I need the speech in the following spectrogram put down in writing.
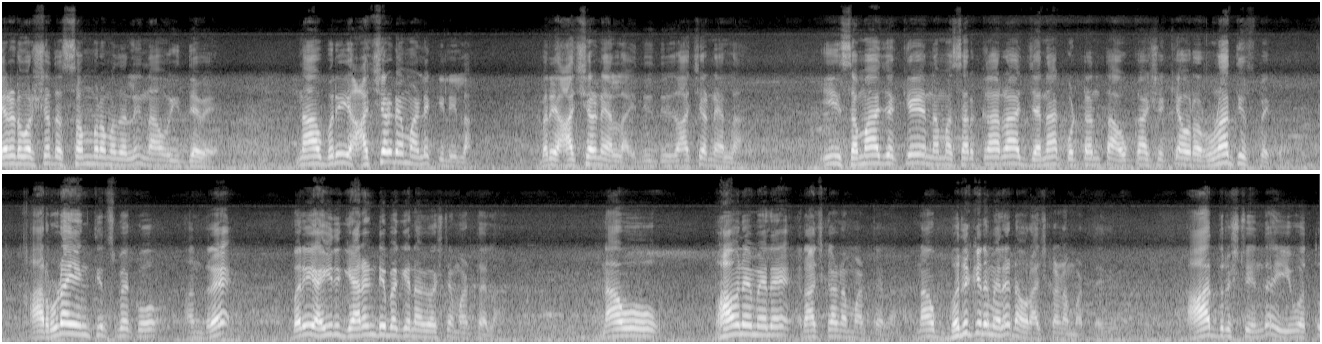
ಎರಡು ವರ್ಷದ ಸಂಭ್ರಮದಲ್ಲಿ ನಾವು ಇದ್ದೇವೆ. ನಾವು ಬರೀ ಆಚರಣೆ ಮಾಡಲಿಕ್ಕೆ ಇಲ್ಲಿಲ್ಲ. ಬರೀ ಆಚರಣೆ ಅಲ್ಲ, ಇದು ಆಚರಣೆ ಅಲ್ಲ. ಈ ಸಮಾಜಕ್ಕೆ ನಮ್ಮ ಸರ್ಕಾರ ಜನ ಕೊಟ್ಟಂಥ ಅವಕಾಶಕ್ಕೆ ಅವರ ಋಣ ತೀರಿಸ್ಬೇಕು. ಆ ಋಣ ಹೆಂಗೆ ತೀರಿಸ್ಬೇಕು ಅಂದರೆ ಬರೀ ಐದು ಗ್ಯಾರಂಟಿ ಬಗ್ಗೆ ನಾವು ಯೋಚನೆ ಮಾಡ್ತಾ ಇಲ್ಲ. ನಾವು ಭಾವನೆ ಮೇಲೆ ರಾಜಕಾರಣ ಮಾಡ್ತಾ ಇಲ್ಲ. ನಾವು ಬದುಕಿನ ಮೇಲೆ ನಾವು ರಾಜಕಾರಣ ಮಾಡ್ತಾ ಇದ್ದೀವಿ ಆ ದೃಷ್ಟಿಯಿಂದ ಇವತ್ತು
